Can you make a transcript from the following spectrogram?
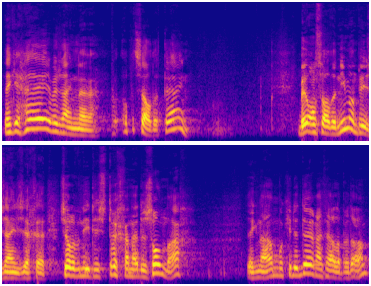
denk je, hé, hey, we zijn uh, op hetzelfde terrein. Bij ons zal er niemand meer zijn die zegt, eh, zullen we niet eens teruggaan naar de zondag? Dan denk ik, nou, moet je de deur uit helpen dan?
